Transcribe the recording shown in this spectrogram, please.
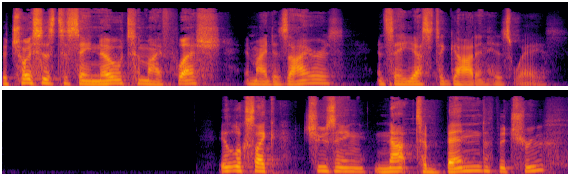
The choices to say no to my flesh and my desires and say yes to God and His ways. It looks like choosing not to bend the truth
